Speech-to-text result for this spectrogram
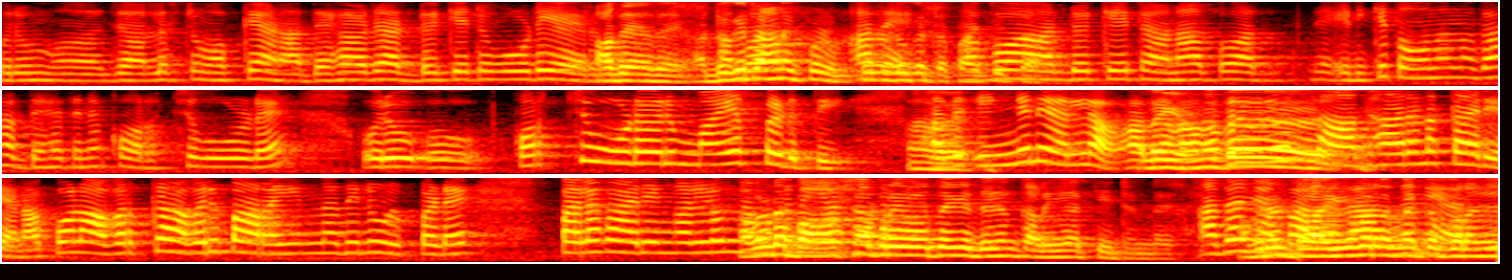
ഒരു ജേർണലിസ്റ്റും ഒക്കെയാണ്. അദ്ദേഹം ഒരു അഡ്വക്കേറ്റ് കൂടിയായിരുന്നു. അതെ അതെ. അഡ്വക്കേറ്റ് ആണ് ഇപ്പോഴും. അപ്പോൾ അഡ്വക്കേറ്റ് ആണ്. അപ്പോൾ എനിക്ക് തോന്നുന്നത് അദ്ദേഹത്തിന് കുറച്ചുകൂടെ ഒരു കുറച്ചുകൂടെ ഒരു മയപ്പെടുത്തി. അത്. ഇങ്ങനെയല്ല. അവരൊരു സാധാരണക്കാരിയാണ്. അപ്പോൾ അവർക്ക് അവർ പറയുന്നതിൽ ഉൾപ്പെടെ പല കാര്യങ്ങളിലും അവരുടെ ഭാഷാ പ്രയോഗത്തേക്ക് ഇദ്ദേഹം കളിയാക്കിയിട്ടുണ്ട്. ഡ്രൈവർ എന്നൊക്കെ പറഞ്ഞ്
